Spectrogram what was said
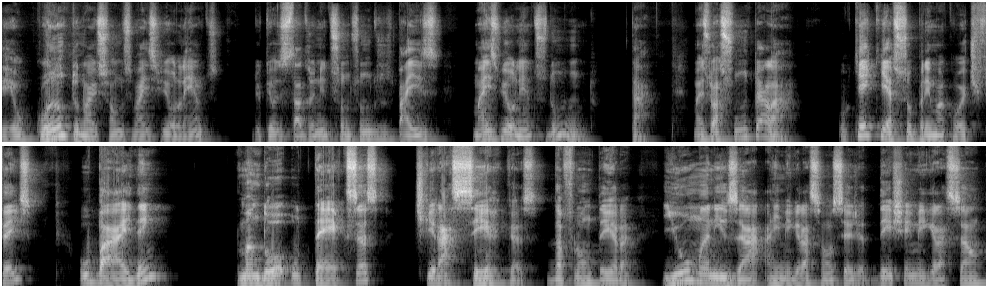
Vê o quanto nós somos mais violentos do que os Estados Unidos, somos um dos países mais violentos do mundo. Tá. Mas o assunto é lá. O que, que a Suprema Corte fez? O Biden mandou o Texas tirar cercas da fronteira e humanizar a imigração, ou seja, deixa a imigração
